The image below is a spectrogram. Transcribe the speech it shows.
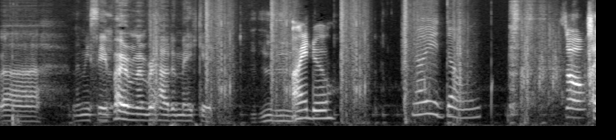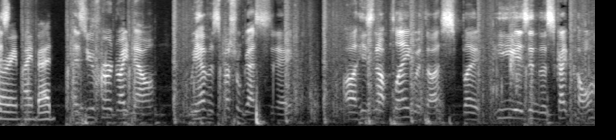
Uh, let me see if I remember how to make it. I do. No, you don't. So, as, Sorry, my bad. as you've heard right now, we have a special guest today. Uh, he's not playing with us, but he is in the Skype call.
